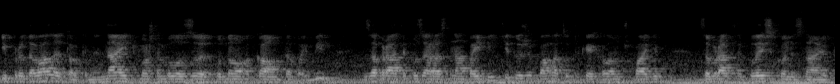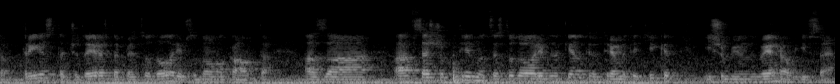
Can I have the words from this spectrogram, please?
і продавали токени. Навіть можна було з одного аккаунта Bybit забрати, бо зараз на Bybit дуже багато таких лаунчпадів забрати близько, не знаю, там 300, 400, 500 доларів з одного аккаунта. А за а все, що потрібно, це 100 доларів закинути, отримати тікет і щоб він виграв, і все.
